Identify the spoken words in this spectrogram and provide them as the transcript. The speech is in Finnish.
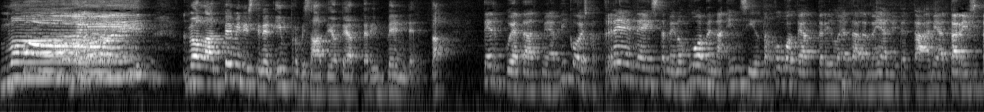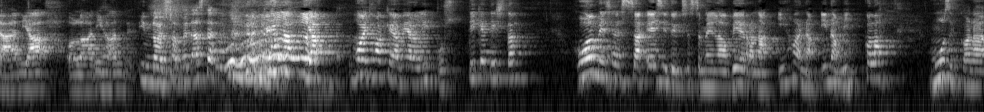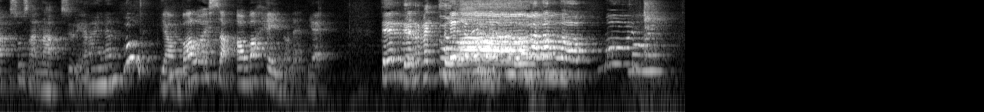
Moi! Me ollaan feministinen improvisaatioteatteri Vendetta. Terkkuja täältä meidän vikoista treeneistä. Meillä on huomenna ensi ilta koko teatterilla ja täällä me jännitetään ja täristään ja ollaan ihan innoissamme tästä. Kyllä, ja voit hakea vielä lippus tiketistä. Huomisessa esityksessä meillä on vierana ihana Ina Mikkola. Muusikkona Susanna Syrjäläinen. Ja valoissa Ava Heinonen. Yeah. Tervetuloa!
